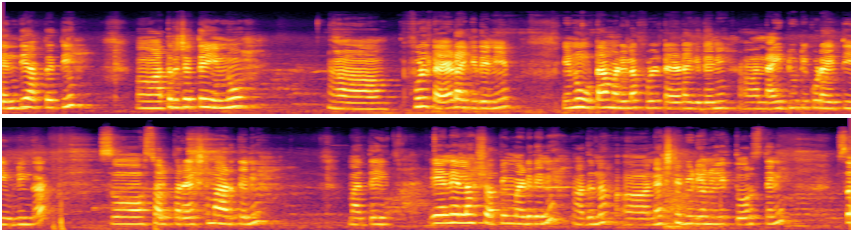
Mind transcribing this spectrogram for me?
ಲೆಂದಿ ಆಗ್ತೈತಿ. ಅದ್ರ ಜೊತೆ ಇನ್ನೂ ಫುಲ್ ಟಯರ್ಡ್ ಆಗಿದ್ದೀನಿ. ಇನ್ನೂ ಊಟ ಮಾಡಿಲ್ಲ ಫುಲ್ ಟಯರ್ಡ್ ಆಗಿದ್ದೀನಿ. ನೈಟ್ ಡ್ಯೂಟಿ ಕೂಡ ಐತಿ ಈವ್ನಿಂಗ ಸೊ ಸ್ವಲ್ಪ ರೆಸ್ಟ್ ಮಾಡ್ತೀನಿ. ಮತ್ತು ಏನೆಲ್ಲ ಶಾಪಿಂಗ್ ಮಾಡಿದ್ದೀನಿ, ಅದನ್ನು ನೆಕ್ಸ್ಟ್ ವಿಡಿಯೋನಲ್ಲಿ ತೋರಿಸ್ತೀನಿ. ಸೊ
